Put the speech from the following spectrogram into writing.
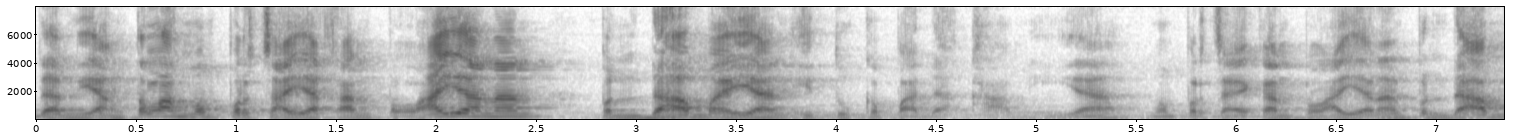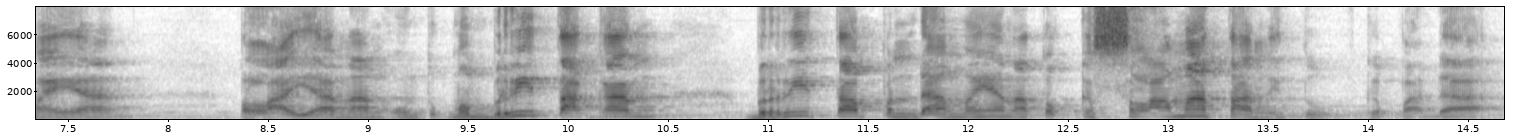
dan yang telah mempercayakan pelayanan pendamaian itu kepada kami ya. Mempercayakan pelayanan pendamaian pelayanan untuk memberitakan berita pendamaian atau keselamatan itu kepada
